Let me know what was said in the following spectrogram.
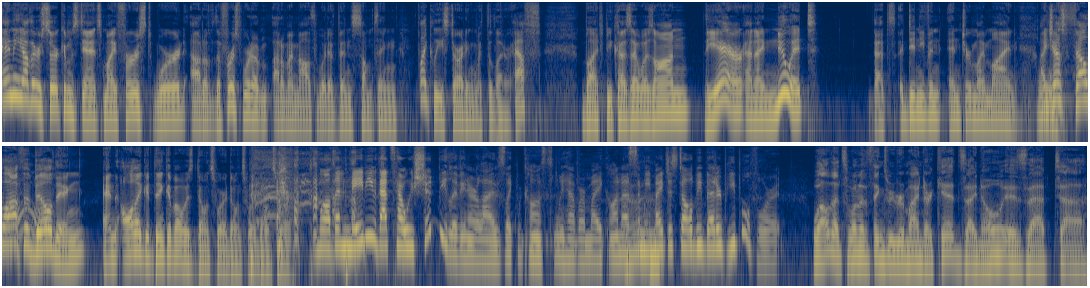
any other circumstance, my first word out of the first word out out of my mouth would have been something likely starting with the letter F. But because I was on the air and I knew it, that's it didn't even enter my mind. I just fell off the building and all I could think about was don't swear, don't swear, don't swear. well, then maybe that's how we should be living our lives. Like we constantly have our mic on us, and we might just all be better people for it. Well, that's one of the things we remind our kids, I know, is that uh,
